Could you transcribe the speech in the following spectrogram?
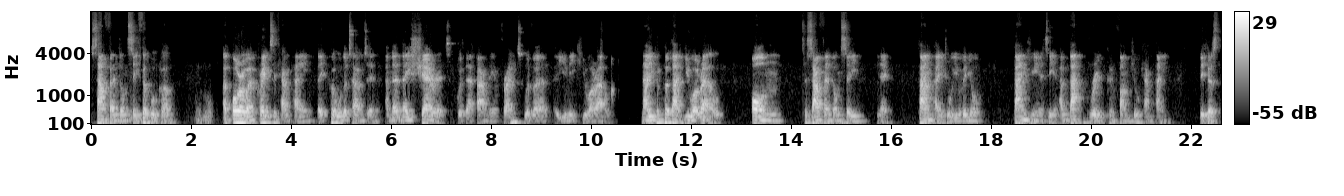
Southend on Sea Football Club. A borrower creates a campaign, they put all the terms in, and then they share it with their family and friends with a, a unique URL. Now you can put that URL on to Southend on Sea, you know, fan page or you within your fan community, and that group can fund your campaign because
